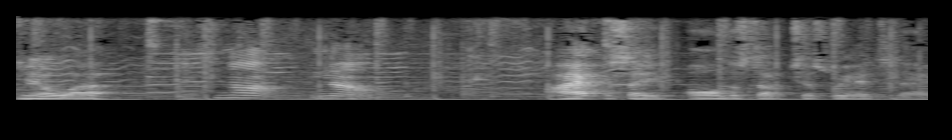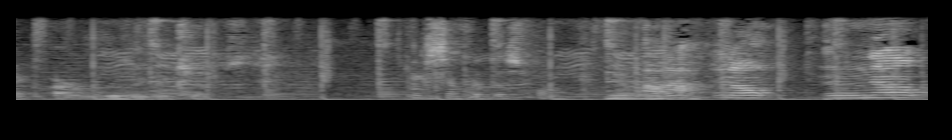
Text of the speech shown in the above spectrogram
You know what? It's not, no. I have to say, all the stuffed chips we had today are really good chips. Except for this one. You know Uh, no, no.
